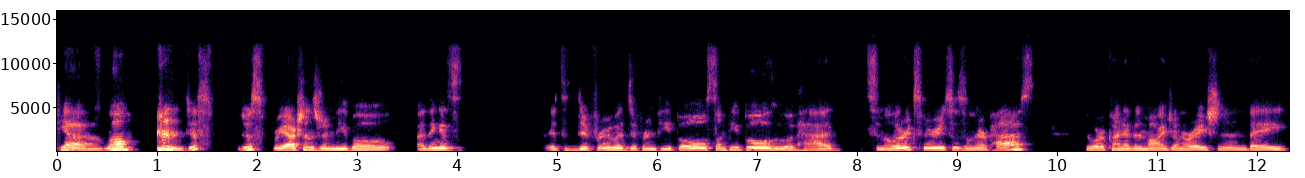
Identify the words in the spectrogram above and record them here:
yeah. Well, just just reactions from people. I think it's it's different with different people. Some people who have had similar experiences in their past, who are kind of in my generation, they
